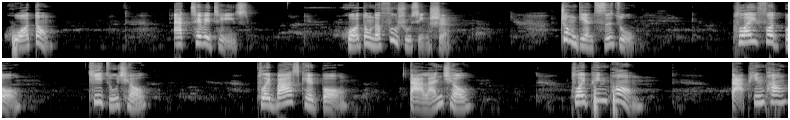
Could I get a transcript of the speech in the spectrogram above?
活动，activities 活动的复数形式。重点词组：play football 踢足球，play basketball 打篮球，play ping pong 打。乒乓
